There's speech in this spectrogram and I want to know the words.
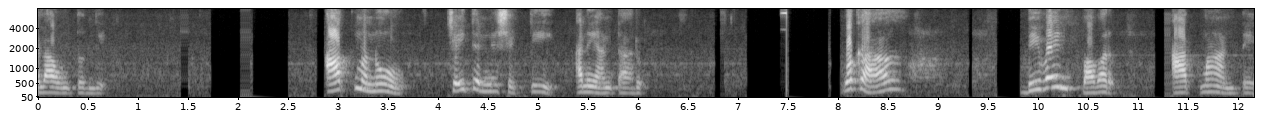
ఎలా ఉంటుంది? ఆత్మను చైతన్య శక్తి అని అంటారు. ఒక డివైన్ పవర్ ఆత్మ అంటే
